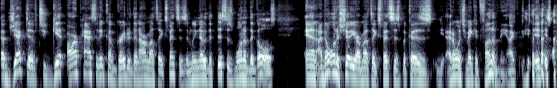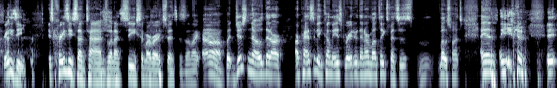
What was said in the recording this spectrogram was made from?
objective to get our passive income greater than our monthly expenses. And we know that this is one of the goals. And I don't want to show you our monthly expenses because I don't want you making fun of me. Like it, it's crazy. it's crazy sometimes when I see some of our expenses. I'm like, oh, but just know that our our passive income is greater than our monthly expenses mm, most months. And it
